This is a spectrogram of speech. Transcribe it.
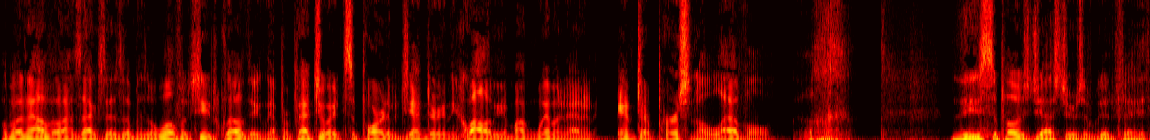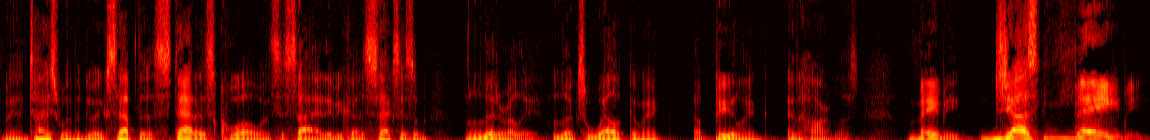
Benevolent sexism is a wolf in sheep's clothing that perpetuates support of gender inequality among women at an interpersonal level. Ugh. These supposed gestures of good faith may entice women to accept the status quo in society because sexism literally looks welcoming, appealing, and harmless. Maybe, just maybe,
